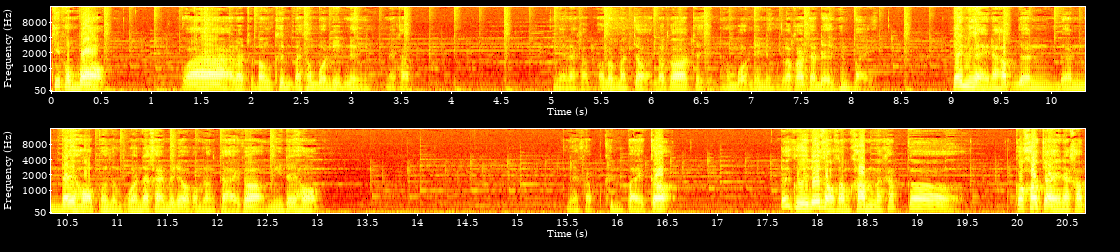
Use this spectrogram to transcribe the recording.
ที่ผมบอกว่าเราจะต้องขึ้นไปข้างบนนิดนึงนะครับเนี่ยนะครับเอารถมาจอดแล้วก็จะเห็นข้างบนนิดนึงแล้วก็จะเดินขึ้นไป ได้เหนื่อยนะครับ เดินเดินได้หอบพอสมควรถ้าใครไม่ได้ออกกำลังกายก็มีได้หอบนี่ยครับขึ้นไปก็ ได้คุยได้สองสามคำนะครับ ก็ก็เข้าใจนะครับ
